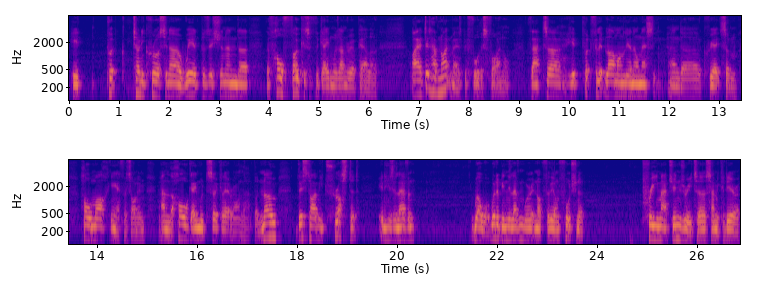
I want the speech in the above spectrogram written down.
he'd put Toni Kroos in a weird position, and uh, the whole focus of the game was Andrea Pirlo. I did have nightmares before this final that uh, he'd put Philipp Lahm on Lionel Messi and uh, create some whole marking effort on him, and the whole game would circulate around that. But no, this time he trusted in his 11. Well, what would have been the 11 were it not for the unfortunate pre-match injury to Sami Khedira.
